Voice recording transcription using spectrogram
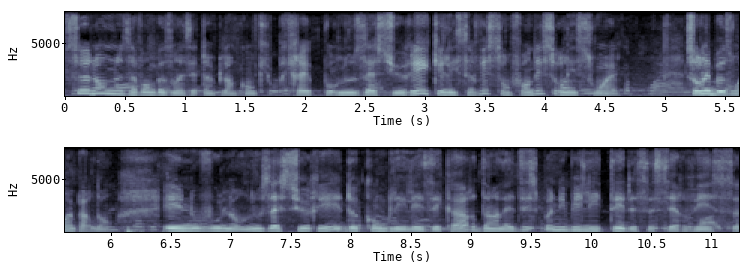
Ce dont nous avons besoin, c'est un plan concret pour nous assurer que les services sont fondés sur les soins, sur les besoins, pardon. Et nous voulons nous assurer de combler les écarts dans la disponibilité de ce service.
